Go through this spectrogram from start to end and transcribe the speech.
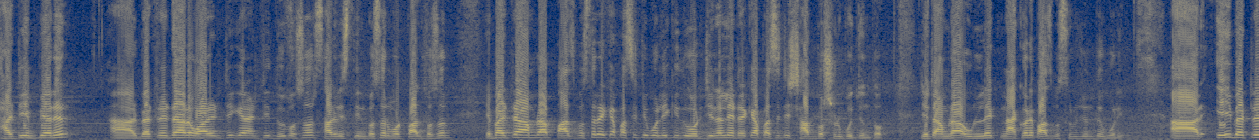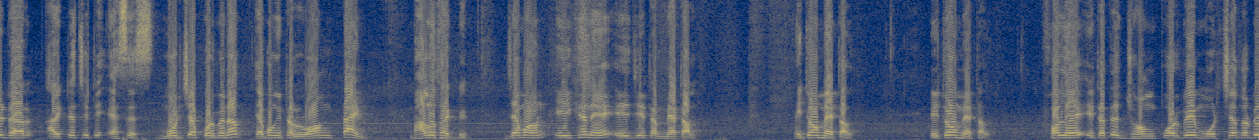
থার্টি এম্পিয়ারের আর ব্যাটারিটার ওয়ারেন্টি গ্যারান্টি দুই বছর সার্ভিস তিন বছর মোট পাঁচ বছর। এই বাড়িটা আমরা পাঁচ বছরের ক্যাপাসিটি বলি, কিন্তু অরিজিনালি এটার ক্যাপাসিটি সাত বছর পর্যন্ত, যেটা আমরা উল্লেখ না করে পাঁচ বছর পর্যন্ত বলি। আর এই ব্যাটারিটার আরেকটা হচ্ছে এটা এসএস মরিচা পড়বে না এবং এটা লং টাইম ভালো থাকবে। যেমন এইখানে এই যে এটা মেটাল এটাও মেটাল এটাও মেটাল ফলে এটাতে ঝং পড়বে মরচা ধরবে,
